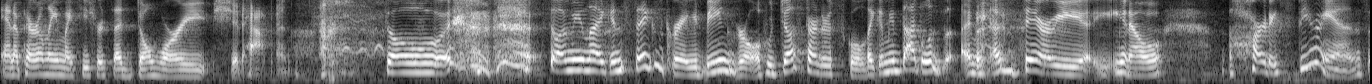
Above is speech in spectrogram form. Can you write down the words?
and apparently my T-shirt said, "Don't worry, shit happens." so, so I mean, like in sixth grade, being a girl who just started school, like I mean, that was I mean a very you know hard experience.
